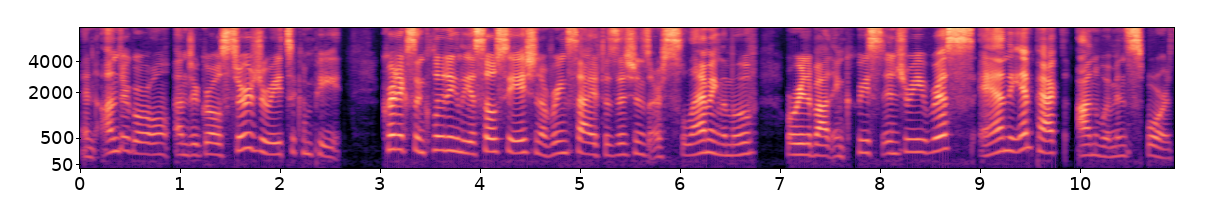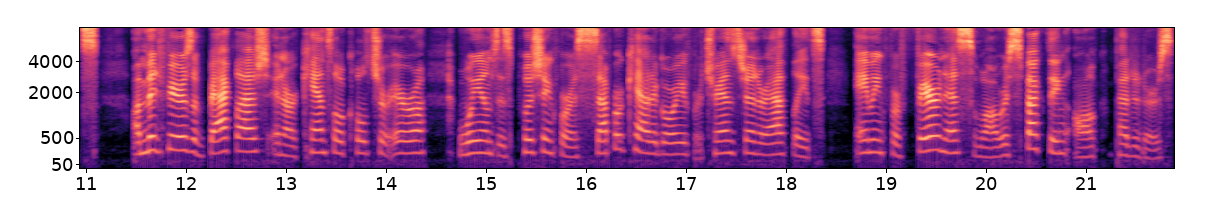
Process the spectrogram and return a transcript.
and undergo, undergo surgery to compete. Critics, including the Association of Ringside Physicians, are slamming the move, worried about increased injury risks and the impact on women's sports. Amid fears of backlash in our cancel culture era, Williams is pushing for a separate category for transgender athletes, aiming for fairness while respecting all competitors.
